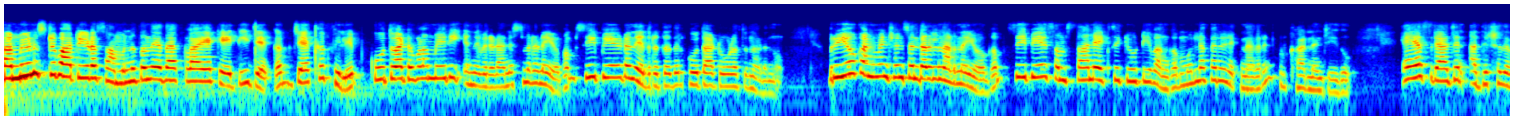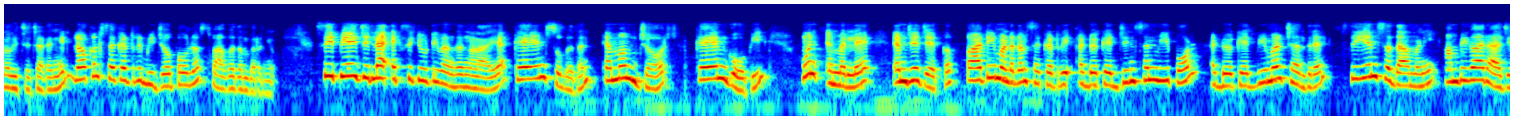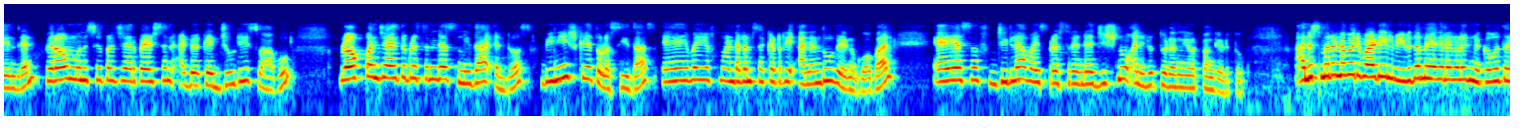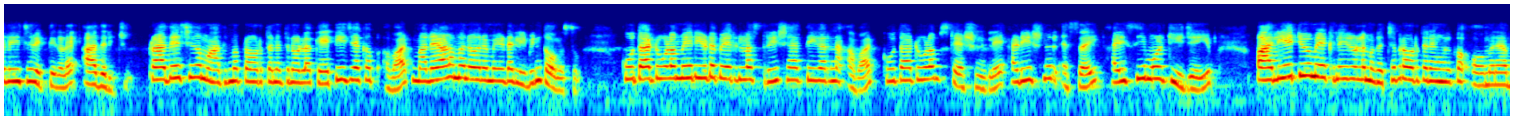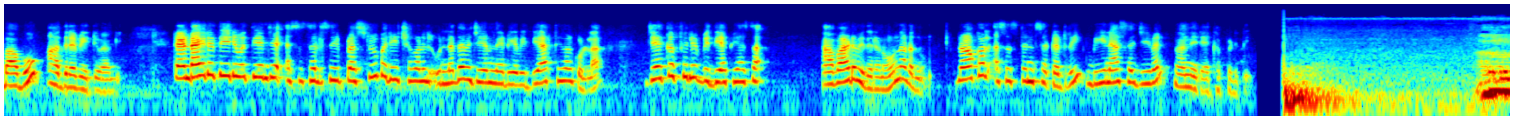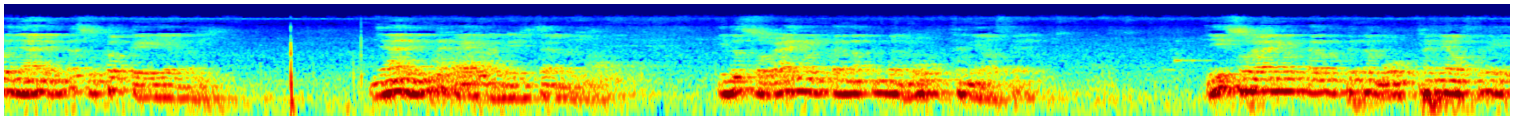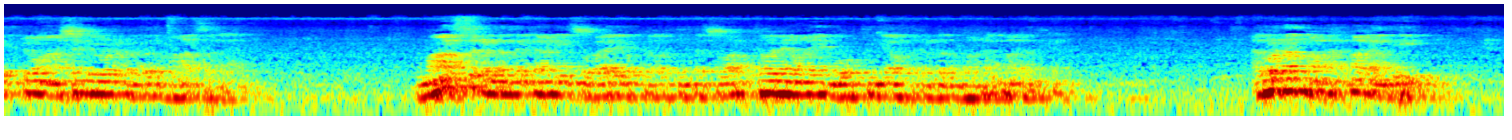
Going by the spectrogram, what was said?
Communist പാർട്ടിയുടെ സമുന്നത നേതാക്കളായ കെ ടി ജേക്കബ് ജേക്കബ് ഫിലിപ്പ് കൂത്താട്ടുകുളം മേരി എന്നിവരുടെ അനുസ്മരണ യോഗം സി പി ഐയുടെ നേതൃത്വത്തിൽ കൂത്താട്ടുകുളത്ത് നടന്നു. ബ്രിയോ കൺവെൻഷൻ സെന്ററിൽ നടന്ന യോഗം സി പി ഐ സംസ്ഥാന എക്സിക്യൂട്ടീവ് അംഗം മുല്ലക്കര രത്നാകരൻ ഉദ്ഘാടനം ചെയ്തു. എ എസ് രാജൻ അധ്യക്ഷത വഹിച്ച ചടങ്ങിൽ ലോക്കൽ സെക്രട്ടറി ബിജോ പൗലോ സ്വാഗതം പറഞ്ഞു. സി പി ഐ ജില്ലാ എക്സിക്യൂട്ടീവ് അംഗങ്ങളായ K N Sugathan M M George K N Gopi മുൻ M L A M J Jacob party മണ്ഡലം secretary advocate Jinson V Paul advocate Vimal Chandran C N Sadamani Ambika Rajendran പിറവ് municipal chairperson advocate Judy സ്വാബു block panchayat president Smitha Eldose Bineesh K Thulasidas A Y F മണ്ഡലം secretary Ananthu Venugopal A S F ജില്ലാ vice president Jishnu Anirudh തുടങ്ങിയവർ പങ്കെടുത്തു. അനുസ്മരണ പരിപാടിയിൽ വിവിധ മേഖലകളിൽ മികവ് തെളിയിച്ച വ്യക്തികളെ ആദരിച്ചു. പ്രാദേശിക മാധ്യമ പ്രവർത്തനത്തിനുള്ള K T Jacob award Malayala മനോരമയുടെ ലിബിൻ തോമസും കൂത്താട്ടുകുളം മേരിയുടെ പേരിലുള്ള സ്ത്രീ ശാക്തീകരണ അവാർഡ് കൂത്താട്ടുകുളം സ്റ്റേഷനിലെ അഡീഷണൽ എസ് ഐ ഐ സി മോൾ ടി ജെയും പാലിയേറ്റീവ് മേഖലയിലുള്ള മികച്ച പ്രവർത്തനങ്ങൾക്ക് ഓമന ബാബു ആദരവേറ്റുവാങ്ങി. രണ്ടായിരത്തി ഇരുപത്തിയഞ്ച് S S L C plus two പരീക്ഷകളിൽ ഉന്നത വിജയം നേടിയ വിദ്യാർത്ഥികൾക്കുള്ള ജേക്കബ് ഫിലിപ്പ് വിദ്യാഭ്യാസ അവാർഡ് വിതരണവും നടന്നു. Local assistant secretary Beena Sajeevan നന്ദി രേഖപ്പെടുത്തി. അതുകൊണ്ട് ഞാൻ എന്റെ സുഖം തേടിയാൽ മതി. ഞാൻ എന്റെ കാര്യം അന്വേഷിച്ചാൽ മതി. ഇത് സ്വകാര്യവൽക്കരണത്തിന്റെ മൂർധന്യാവസ്ഥയാണ്. ഈ സ്വകാര്യവൽക്കരണത്തിന്റെ മാർസ് കണ്ടെന്നിട്ടാണ് ഈ സ്വകാര്യവൽക്കരണത്തിന്റെ സ്വാർത്ഥപരമായ മൂർധന്യാവസ്ഥ കണ്ടത് മഹാത്മാഗാന്ധി അതുകൊണ്ടാണ് മഹാത്മാഗാന്ധി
